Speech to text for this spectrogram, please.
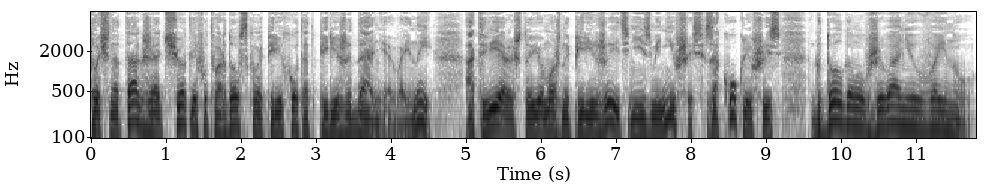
Точно так же отчетлив у Твардовского переход от пережидания войны, от веры, что ее можно пережить, не изменившись, закуклившись, к долгому вживанию в войну,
